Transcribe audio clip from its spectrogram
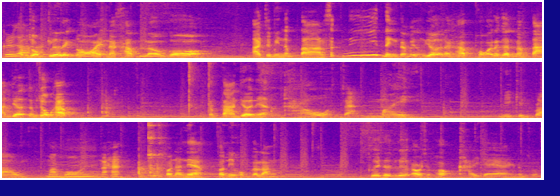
เกลือท่านผู้ชมเกลือเล็กน้อยนะครับ แล้วก็อาจจะมีน้ำตาลสักนิดหนึ่งแต่ไม่ต้องเยอะนะครับ เพราะว่าถ้าเกิดน้ำตาลเยอะท่านผู้ชมครับ น้ำตาลเยอะเนี่ยเขาจะไม่มีกลิ่นบราวน์มาก่อนนะฮะเพราะฉะนั้นเนี่ยตอนนี้ผมกำลัง เพื่อจะเลือกเอาเฉพาะไข่แดงท่านผู้ชม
